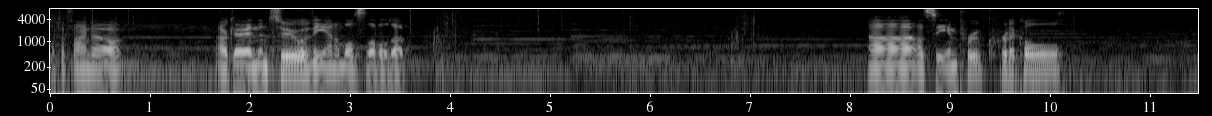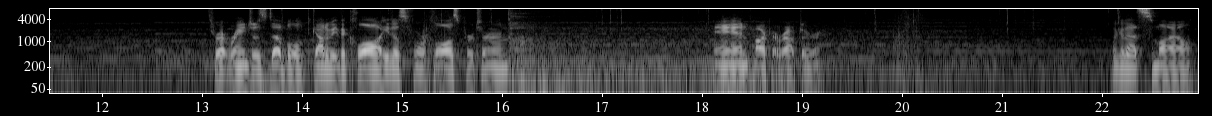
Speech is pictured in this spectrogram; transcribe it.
Have to find out. Okay, and then two of the animals leveled up. Uh, let's see. Improve critical. Threat range is doubled. Gotta be the claw. He does four claws per turn. And Pocket Raptor. Look at that smile.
